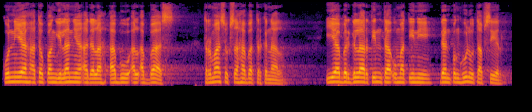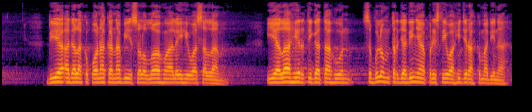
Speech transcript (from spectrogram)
Kunyah atau panggilannya adalah Abu Al-Abbas, termasuk sahabat terkenal. Ia bergelar tinta umat ini dan penghulu tafsir. Dia adalah keponakan Nabi sallallahu alaihi wasallam. Ia lahir tiga tahun sebelum terjadinya peristiwa hijrah ke Madinah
